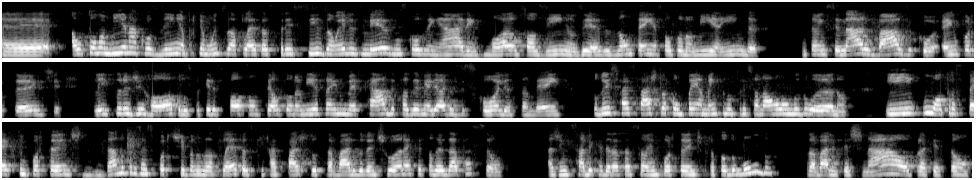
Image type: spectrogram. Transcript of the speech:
É, autonomia na cozinha, porque muitos atletas precisam eles mesmos cozinharem, moram sozinhos e às vezes não têm essa autonomia ainda. Então, ensinar o básico é importante. Leitura de rótulos, para que eles possam ter autonomia para ir no mercado e fazer melhores escolhas também. Tudo isso faz parte do acompanhamento nutricional ao longo do ano. E um outro aspecto importante da nutrição esportiva nos atletas, que faz parte do trabalho durante o ano, é a questão da hidratação. A gente sabe que a hidratação é importante para todo mundo, trabalho intestinal, para a questão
